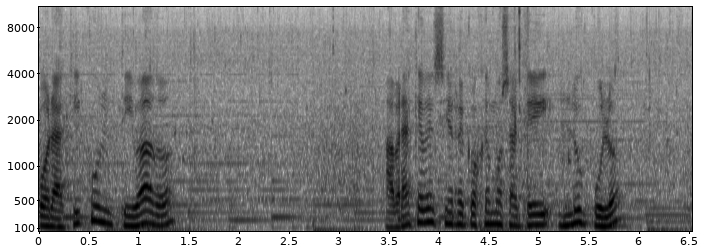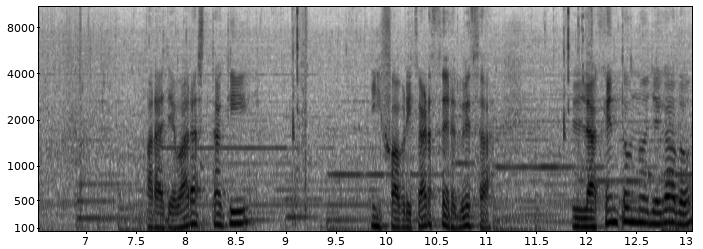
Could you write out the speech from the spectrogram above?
por aquí cultivado. Habrá que ver si recogemos aquí lúpulo para llevar hasta aquí y fabricar cerveza. La gente aún no ha llegado.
